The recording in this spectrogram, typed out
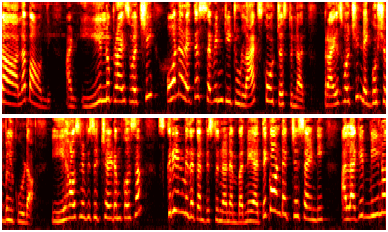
చాలా బాగుంది. అండ్ ఈ ఇల్లు ప్రైస్ వచ్చి ఓనర్ అయితే సెవెంటీ టూ లాక్స్ కోట్ చేస్తున్నారు. ప్రైస్ వచ్చి నెగోషియబుల్ కూడా. ఈ హౌస్ని విజిట్ చేయడం కోసం స్క్రీన్ మీద కనిపిస్తున్న నెంబర్ని అయితే కాంటాక్ట్ చేసేయండి. అలాగే మీలో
